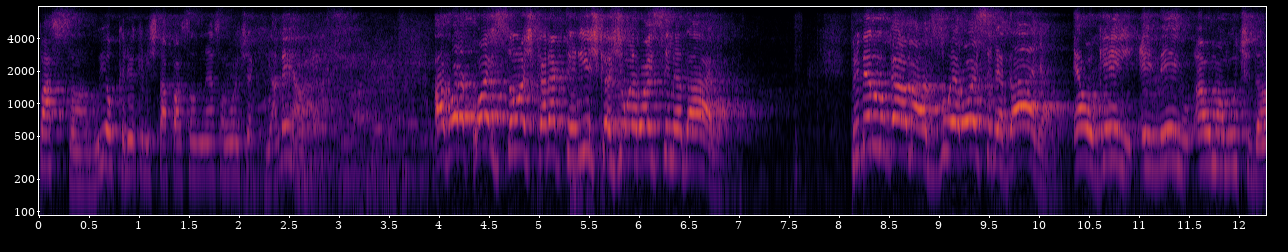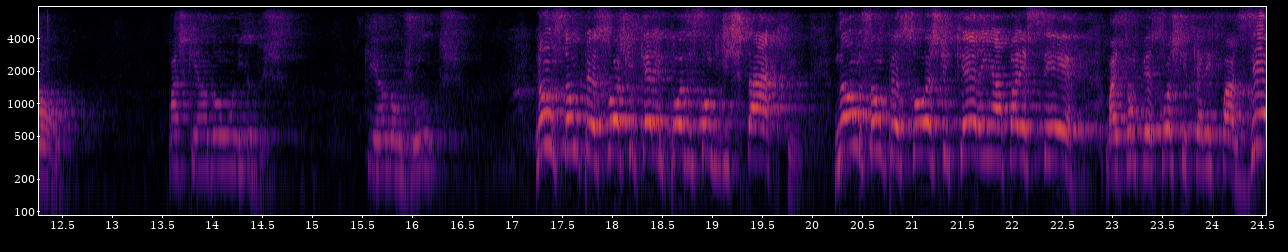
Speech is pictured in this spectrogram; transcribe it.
passando. E eu creio que ele está passando nessa noite aqui. Amém, amados? Agora, quais são as características de um herói sem medalha? Primeiro lugar, amados, o herói sem medalha é alguém em meio a uma multidão, mas que andam unidos, que andam juntos não são pessoas que querem posição de destaque. Não são pessoas que querem aparecer, mas são pessoas que querem fazer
